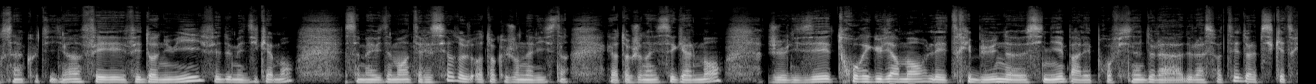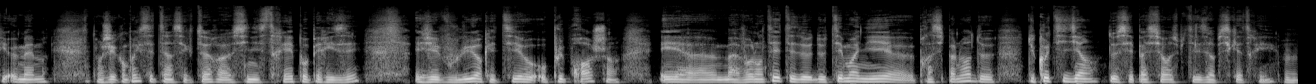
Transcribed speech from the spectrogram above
C'est un quotidien fait fait d'ennui, fait de médicaments. Ça m'a évidemment intéressé en, tant que journaliste et en tant que journaliste également. Je lisais trop régulièrement les tribunes signées par les professionnels de la de la santé, de la psychiatrie eux-mêmes. Donc j'ai compris que c'était un secteur sinistré, paupérisé, et j'ai voulu enquêter au, plus proche et euh, ma volonté était de témoigner euh, principalement de, du quotidien de ces patients hospitalisés en psychiatrie. Hum.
